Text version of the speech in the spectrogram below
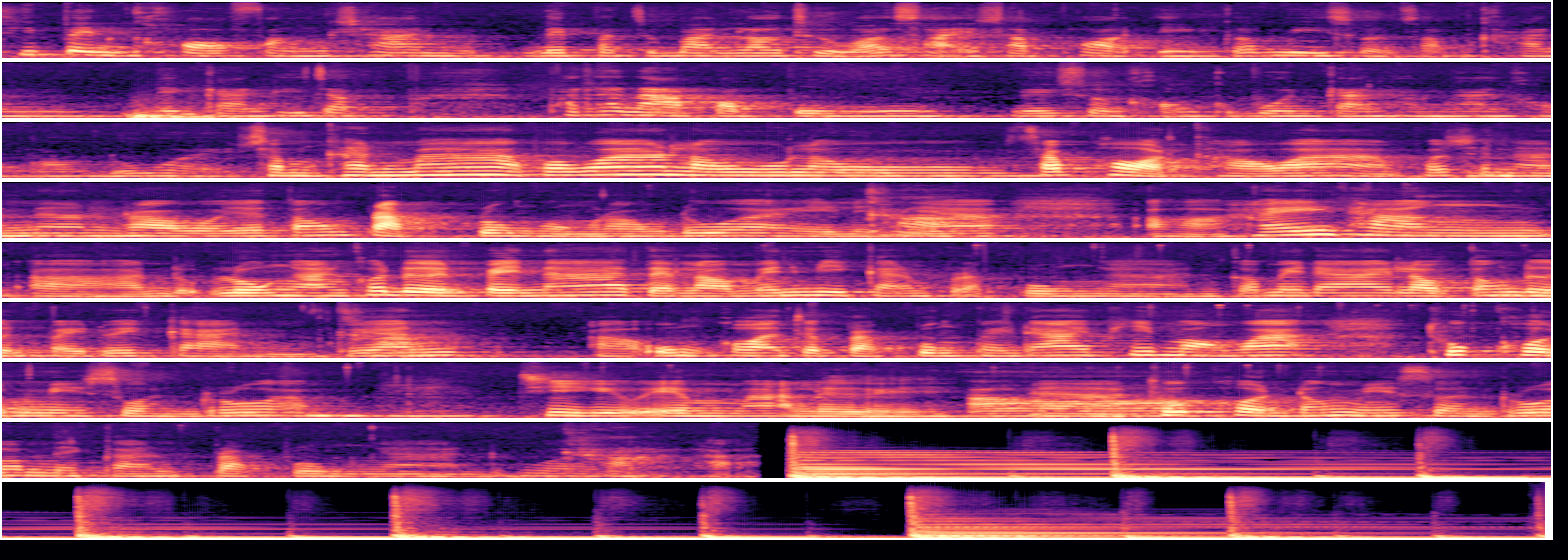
ที่เป็น core function ในปัจจุบันเราถือว่าสาย support เองก็มีส่วนสำคัญในการที่จะ พัฒนาปรับปรุงในส่วนของกระบวนการทำงานของเราด้วยสำคัญมากเพราะว่าเราเราซัพพอร์ตเขาอะเพราะฉะนั้นน่ะอืมเราจะต้องปรับปรุงของเราด้วยอะไรเงี้ยค่ะอ่าให้ทางอ่าโรงงานเขาเดินไปหน้า แต่เราไม่ได้มีการปรับปรุงงานก็ไม่ได้เราต้องเดินไปด้วยกัน เพราะฉะนั้นอ่าองค์กรจะปรับปรุงไปได้ พี่มองว่าทุกคนมีส่วนร่วม TQM มาเลยอ๋ออ่าทุกคนต้องมีส่วนร่วมในการปรับปรุงงานด้วยค่ะ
